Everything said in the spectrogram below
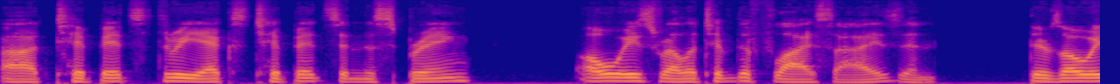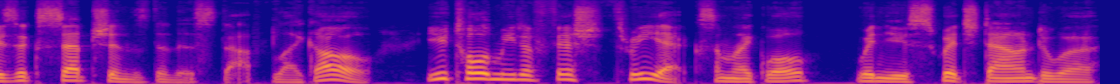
uh, tippets, 3x tippets in the spring, always relative to fly size. And there's always exceptions to this stuff. Like, oh, you told me to fish 3x. I'm like, well, when you switch down to a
